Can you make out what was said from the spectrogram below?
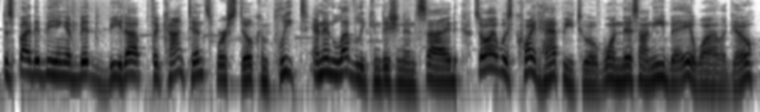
Despite it being a bit beat up, the contents were still complete and in lovely condition inside, so I was quite happy to have won this on eBay a while ago.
